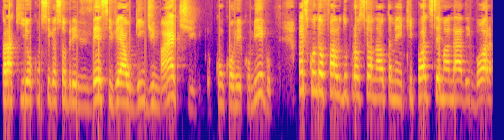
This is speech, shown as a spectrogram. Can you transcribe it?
para que eu consiga sobreviver se vier alguém de Marte concorrer comigo. Mas quando eu falo do profissional também, que pode ser mandado embora,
